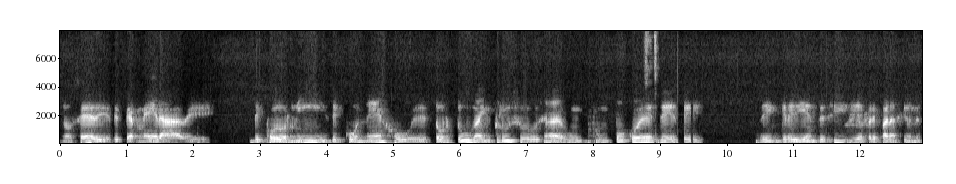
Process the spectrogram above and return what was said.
no sé, de, ternera, de, de, codorniz, de conejo, de tortuga incluso, o sea, un, un poco de, de ingredientes y, y, de preparaciones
